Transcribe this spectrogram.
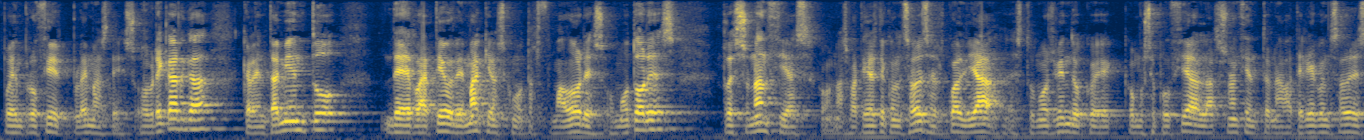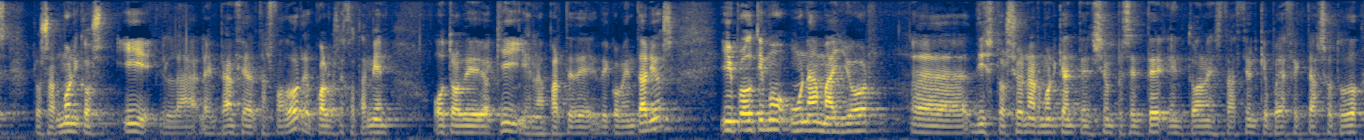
Pueden producir problemas de sobrecarga, calentamiento, de rateo de máquinas como transformadores o motores, resonancias con las baterías de condensadores, el cual ya estuvimos viendo que, cómo se producía la resonancia entre una batería de condensadores, los armónicos y la, impedancia del transformador, el cual os dejo también otro vídeo aquí y en la parte de, comentarios. Y por último, una mayor eh, distorsión armónica en tensión presente en toda la instalación que puede afectar sobre todo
